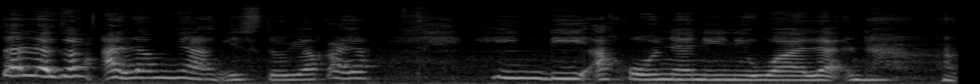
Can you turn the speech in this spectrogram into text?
Talagang alam niya ang istorya kaya hindi ako naniniwala na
